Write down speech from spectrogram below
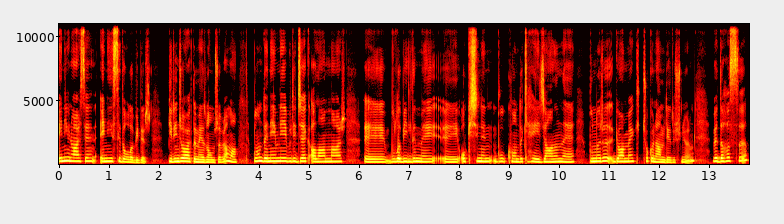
en iyi üniversitenin en iyisi de olabilir. Birinci olarak da mezun olmuş olabilir ama bunu deneyimleyebilecek alanlar e, bulabildim mi? E, o kişinin bu konudaki heyecanı ne? Bunları görmek çok önemli diye düşünüyorum. Ve dahası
